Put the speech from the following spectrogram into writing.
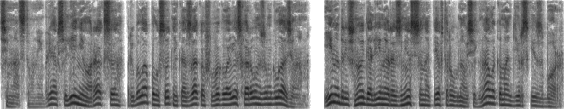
17 ноября в селение Аракса прибыла полусотня казаков во главе с Харунжем Глазиным, и над речной долиной разнесся напев трубного сигнала командирский сбор.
